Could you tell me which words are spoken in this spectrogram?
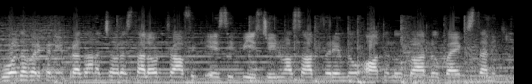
గోదావరికని ప్రధాన చౌరస్తాలో ట్రాఫిక్ ఏసీపీ శ్రీనివాస్ ఆధ్వర్యంలో ఆటోలు కార్లు బైక్స్ తనిఖీ.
